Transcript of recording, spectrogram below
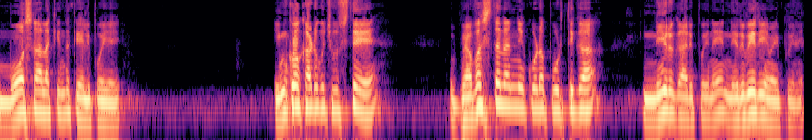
మోసాల కింద తేలిపోయాయి. ఇంకొక అడుగు చూస్తే వ్యవస్థలన్నీ కూడా పూర్తిగా నీరు గారిపోయినాయి నిర్వీర్యమైపోయినాయి.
